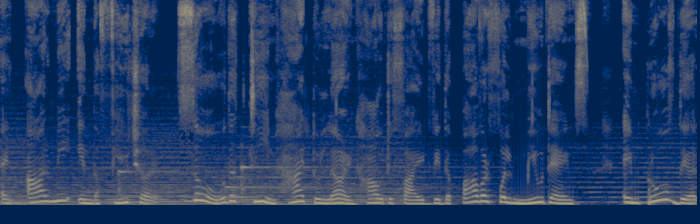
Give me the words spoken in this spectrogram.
and army in the future. So the team had to learn how to fight with the powerful mutants, improve their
